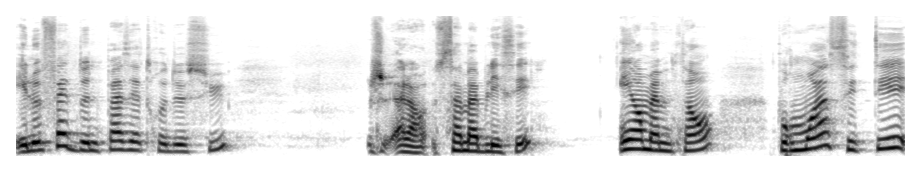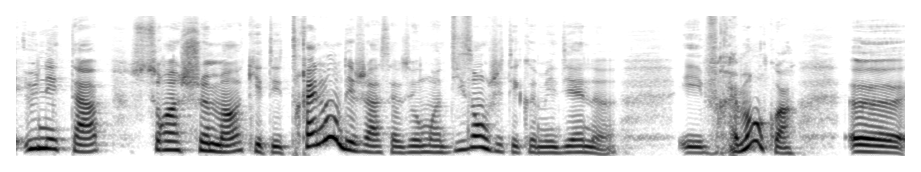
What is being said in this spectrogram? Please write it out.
Et le fait de ne pas être dessus, alors ça m'a blessée et en même temps, pour moi, c'était une étape sur un chemin qui était très long déjà. Ça faisait au moins dix ans que j'étais comédienne. Euh, et vraiment, quoi. Euh,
